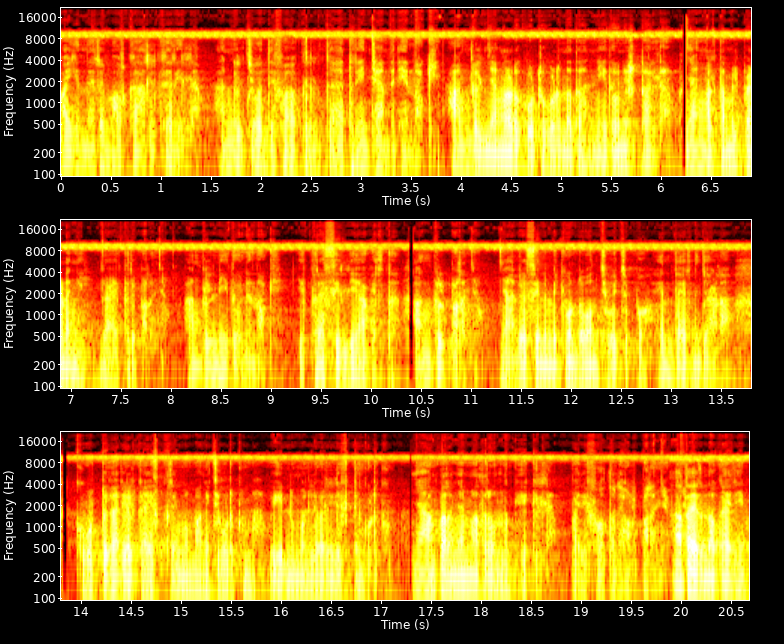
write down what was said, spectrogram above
വൈകുന്നേരം അവർ കാറിൽ കയറിയില്ല. അങ്കിൾ ചോദ്യഭാഗത്തിൽ ഗായത്രിയും ചാന്ദിനിയും നോക്കി. അങ്കിൾ ഞങ്ങളോട് കൂട്ടുകൂടുന്നത് നീതുവിന് ഇഷ്ടമല്ല. ഞങ്ങൾ തമ്മിൽ പിണങ്ങി ഗായത്രി പറഞ്ഞു. അങ്കിൾ നീതുവിനെ നോക്കി. ഇത്രയും സില്ലി ആവരുത്. അങ്കിൾ പറഞ്ഞു. ഞാനൊരു സിനിമയ്ക്ക് കൊണ്ടുപോകാൻ ചോദിച്ചപ്പോൾ എന്തായിരുന്നു ജാട? കൂട്ടുകാരികൾക്ക് ഐസ്ക്രീമും വാങ്ങിച്ചു കൊടുക്കും. വീടിന് മുന്നിൽ വരെ ലിഫ്റ്റും കൊടുക്കും. ഞാൻ പറഞ്ഞാൽ മാത്രം ഒന്നും കേൾക്കില്ല പരിഭവത്തോടെ അവൾ പറഞ്ഞു. അതായിരുന്നു കാര്യം.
